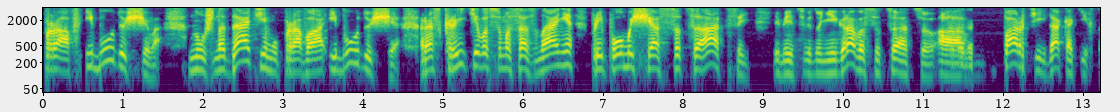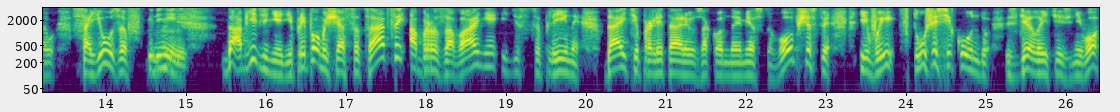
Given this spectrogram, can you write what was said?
прав и будущего. Нужно дать ему права и будущее, раскрыть его самосознание при помощи ассоциаций. Имеется в виду не игра в ассоциацию, а партий, да, каких-то союзов. Объединений. Да, объединений при помощи ассоциаций, образования и дисциплины. Дайте пролетарию законное место в обществе, и вы в ту же секунду сделаете из него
